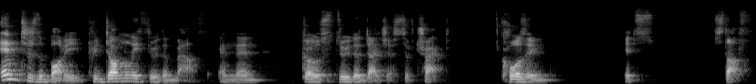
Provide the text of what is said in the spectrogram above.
enters the body predominantly through the mouth and then goes through the digestive tract, causing its stuff.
